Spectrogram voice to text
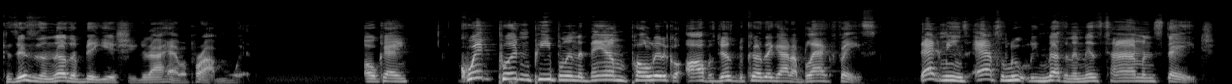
because this is another big issue that I have a problem with. Okay, quit putting people in the damn political office just because they got a black face. That means absolutely nothing in this time and stage.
